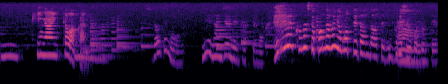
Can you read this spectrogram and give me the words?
うんきないとわかんない。それはでもね何十年経ってもえー、この人こんな風に思ってたんだってびっくりすることって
